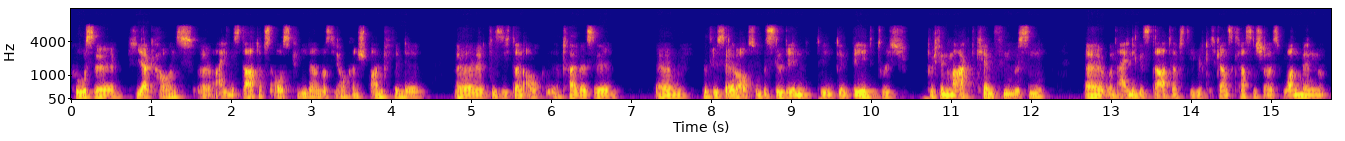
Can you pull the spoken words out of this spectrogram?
große Key-Accounts äh, eigene Startups ausgliedern, was ich auch ganz spannend finde, äh, die sich dann auch teilweise ähm, wirklich selber auch so ein bisschen den, den, den Weg durch, durch den Markt kämpfen müssen. Äh, und einige Startups, die wirklich ganz klassisch als One-Man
